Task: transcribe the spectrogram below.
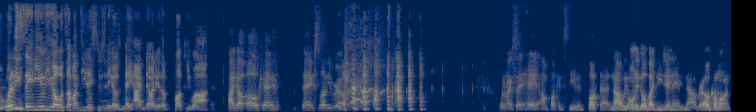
what did he say to you? You go, What's up? I'm DJ Susan. He goes, Mate, I have no idea who the fuck you are. I go, "Oh, okay. Thanks. Love you, bro." What am I saying? Hey, I'm fucking Steven. Fuck that. No, we only go by DJ names now, bro. Come on.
